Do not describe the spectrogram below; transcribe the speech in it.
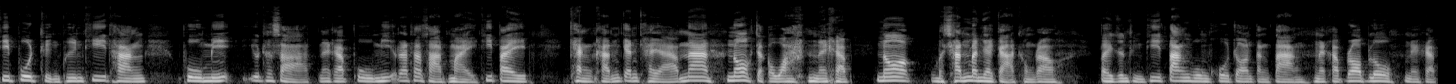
ที่พูดถึงพื้นที่ทาง ภูมิยุทธศาสตร์นะครับ ภูมิรัฐศาสตร์ใหม่ที่ไปแข่งขันกันขยายอำนาจนอกจักรวาลนะครับ นอกชั้นบรรยากาศของเรา ไปจนถึงที่ตั้งวงโคจรต่างๆนะครับ รอบโลกนะครับ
